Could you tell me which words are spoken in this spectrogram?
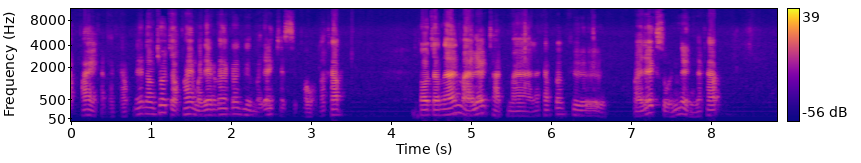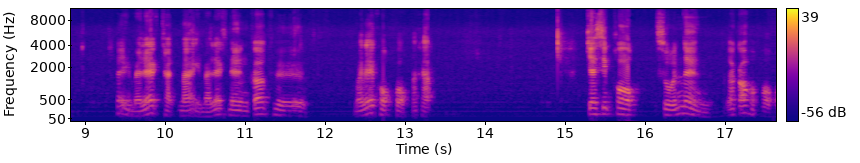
จากไพ่กันนะครับเลขนำโชคจากไพ่หมายเลขแรกก็คือหมายเลข 76 นะครับ ต่อจากนั้นหมายเลขถัดมานะครับก็คือ หมายเลขศูนย์หนึ่งนะครับถ้าอีกหมายเลขถัดมาอีกหมายเลขหนึ่งก็คือหมายเลขหกหกนะครับเจ็ดสิบหกศูนย์หนึ่งแล้วก็หกหก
